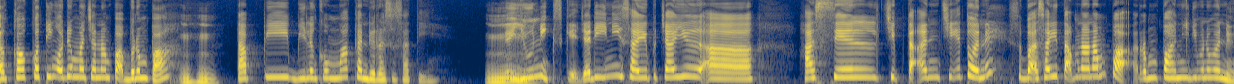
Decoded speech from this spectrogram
uh, kau kau tengok dia macam nampak berempah mhm. tapi bila kau makan dia rasa sate. Mm. Dia unik sikit. Jadi ini saya percaya uh, hasil ciptaan Cik Eton eh. Sebab saya tak pernah nampak rempah ni di mana-mana.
